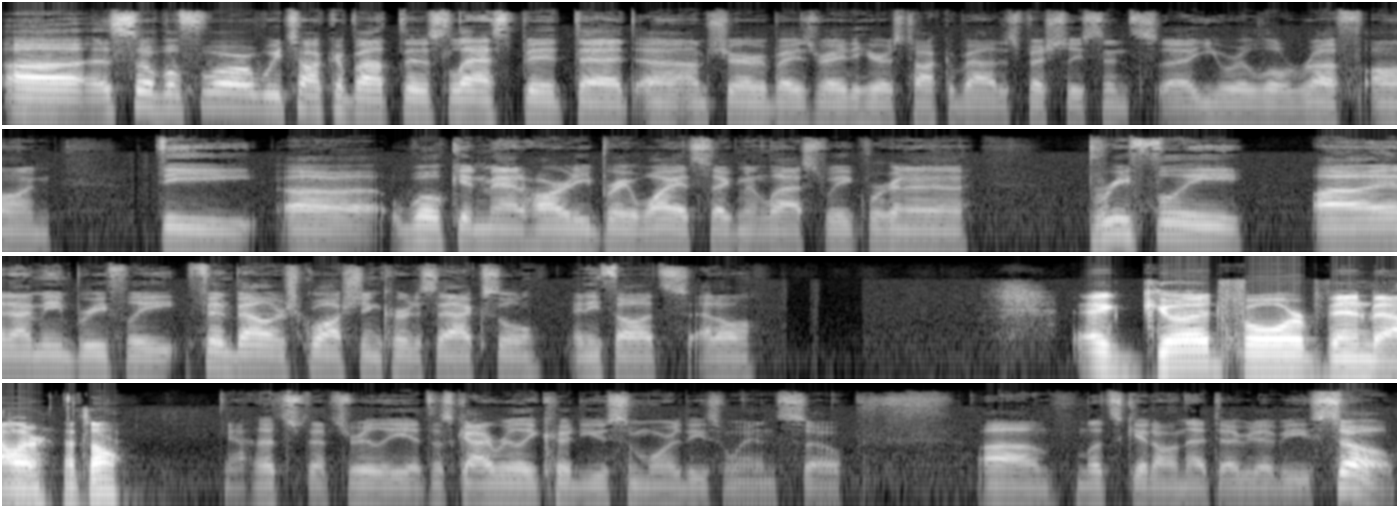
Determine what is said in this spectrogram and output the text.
Uh, so before we talk about this last bit that uh, I'm sure everybody's ready to hear us talk about, especially since uh, you were a little rough on the uh, Woken Matt Hardy Bray Wyatt segment last week, we're gonna briefly, uh, and I mean briefly, Finn Balor squashing Curtis Axel. Any thoughts at all? A good for Finn Balor. That's all. Yeah, that's that's really it. This guy really could use some more of these wins. So um, let's get on that WWE. So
